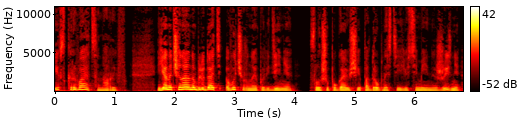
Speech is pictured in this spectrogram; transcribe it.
и вскрывается нарыв. Я начинаю наблюдать вычурное поведение, Слышу пугающие подробности ее семейной жизни,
